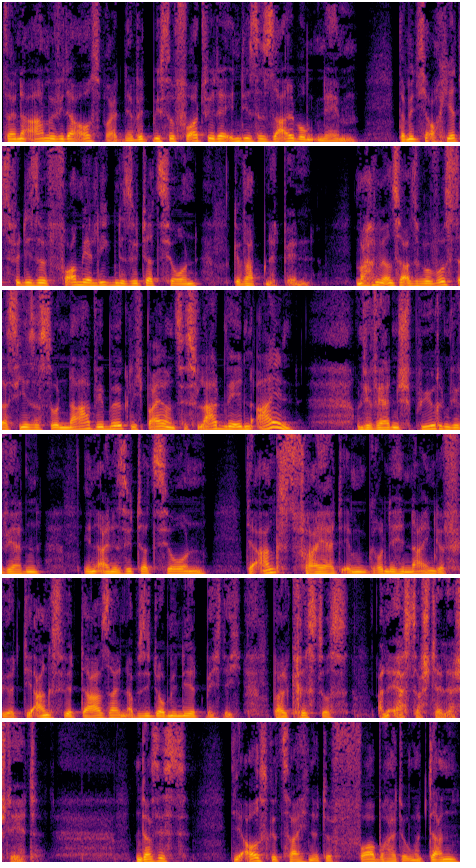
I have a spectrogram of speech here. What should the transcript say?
seine Arme wieder ausbreiten. Er wird mich sofort wieder in diese Salbung nehmen, damit ich auch jetzt für diese vor mir liegende Situation gewappnet bin. Machen wir uns also bewusst, dass Jesus so nah wie möglich bei uns ist. Laden wir ihn ein. Und wir werden spüren, wir werden in eine Situation der Angstfreiheit im Grunde hineingeführt. Die Angst wird da sein, aber sie dominiert mich nicht, weil Christus an erster Stelle steht. Und das ist die ausgezeichnete Vorbereitung. Und dann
